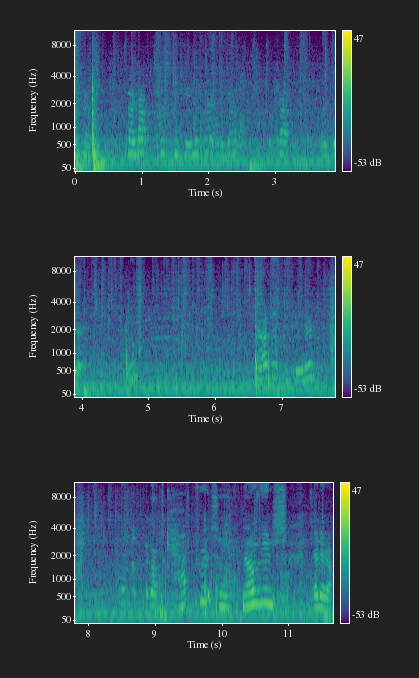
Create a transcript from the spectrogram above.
Okay. So I got this container for it, and we got a cat right there. I got this container. I got the cat for it, so now we're gonna set it up.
